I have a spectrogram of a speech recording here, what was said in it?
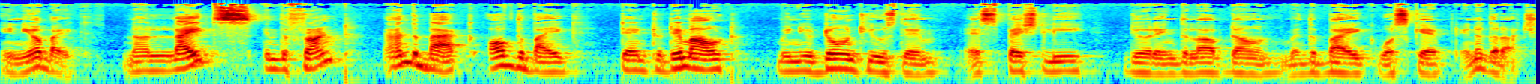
in your bike. Now, lights in the front and the back of the bike tend to dim out when you don't use them, especially during the lockdown when the bike was kept in a garage.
